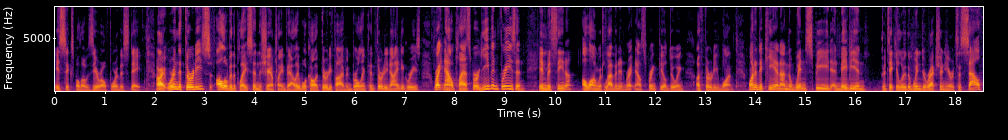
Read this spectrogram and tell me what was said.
is 6 below zero for this date. All right, we're in the 30s all over the place in the Champlain Valley. We'll call it 35 in Burlington, 39 degrees. Right now, Plattsburgh, even freezing in Massena, along with Lebanon. Right now, Springfield doing a 31. Wanted to key in on the wind speed and maybe in particular the wind direction here. It's a south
